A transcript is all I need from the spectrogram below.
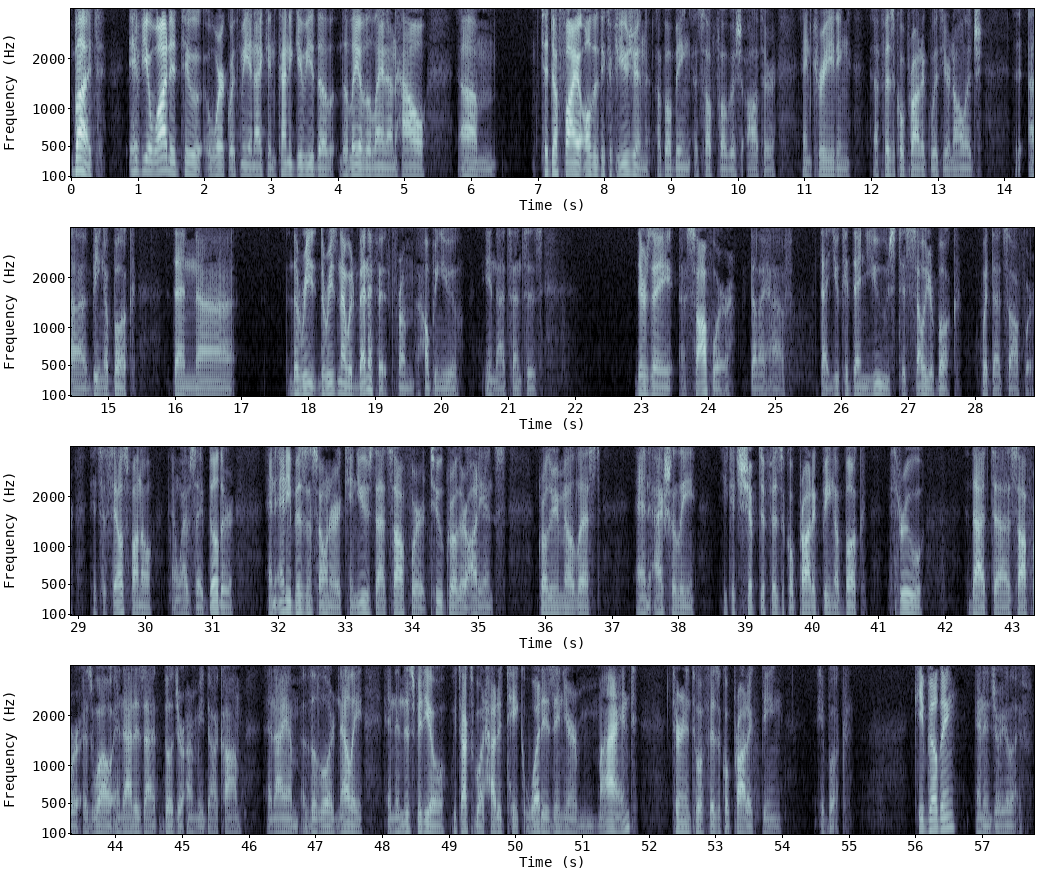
but if you wanted to work with me and I can kind of give you the the lay of the land on how um, to defy all of the confusion about being a self-published author and creating a physical product with your knowledge uh, being a book, then uh, the re- the reason I would benefit from helping you in that sense is there's a, a software that I have that you could then use to sell your book with that software. It's a sales funnel and website builder, and any business owner can use that software to grow their audience, grow their email list, and actually you could ship the physical product being a book through that uh, software as well and that is at buildyourarmy.com and i am the lord nelly. And in this video we talked about how to take what is in your mind turn into a physical product being a book. Keep building and enjoy your life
